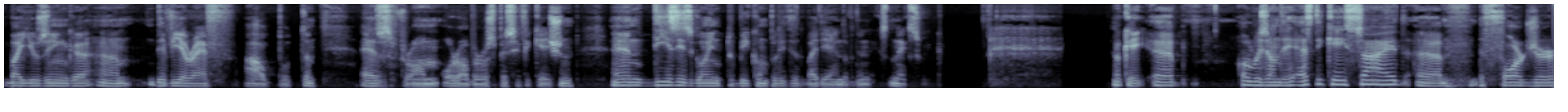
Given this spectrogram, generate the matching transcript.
by using um, the VRF output as from Ouroboros specification. And this is going to be completed by the end of the next, next week. Okay, uh, always on the SDK side, um, the Forger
